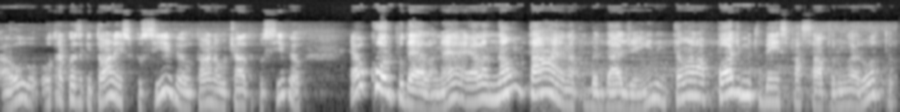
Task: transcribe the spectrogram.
a outra coisa que torna isso possível, torna o teatro possível, é o corpo dela, né? Ela não está na puberdade ainda, então ela pode muito bem se passar por um garoto.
